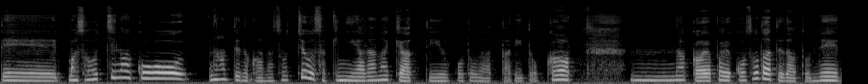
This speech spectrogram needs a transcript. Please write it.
で、まあ、そっちのこう何て言うのかなそっちを先にやらなきゃっていうことだったりとかうんなんかやっぱり子育てだとね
